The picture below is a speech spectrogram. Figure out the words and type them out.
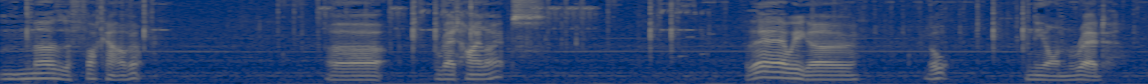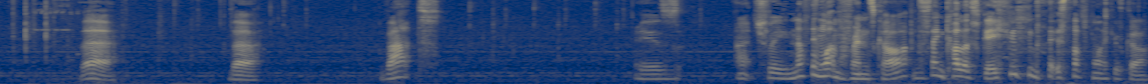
murder the fuck out of it. Uh, red highlights. There we go. Oh, neon red. There. There. That is actually nothing like my friend's car. The same colour scheme, but it's nothing like his car.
